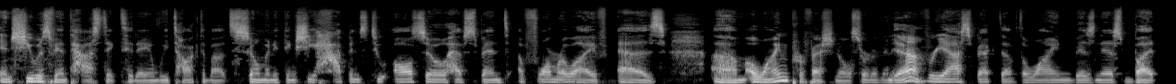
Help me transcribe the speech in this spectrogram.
and she was fantastic today. And we talked about so many things. She happens to also have spent a former life as um, a wine professional, sort of in Yeah. every aspect of the wine business, but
